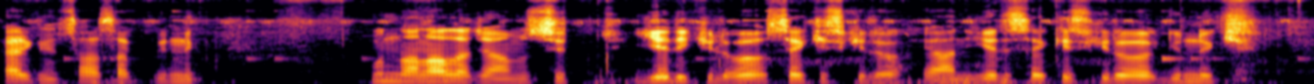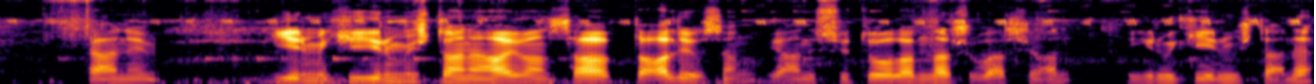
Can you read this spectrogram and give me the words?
her gün sağsak günlük bundan alacağımız süt 7 kilo, 8 kilo. Yani 7-8 kilo günlük yani 22-23 tane hayvan sağıp da alıyorsan yani sütü olanlar var şu an 22-23 tane.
